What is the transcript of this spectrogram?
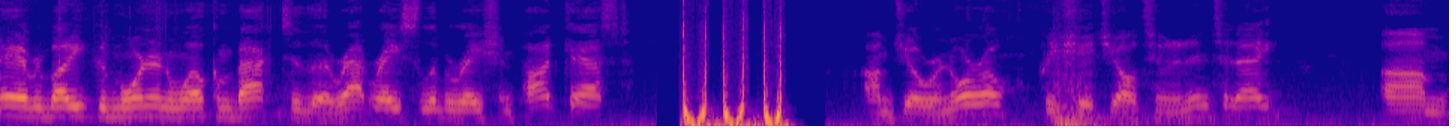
Hey, everybody. Good morning and welcome back to the Rat Race Liberation Podcast. I'm Joe Renoro. Appreciate you all tuning in today. Um,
